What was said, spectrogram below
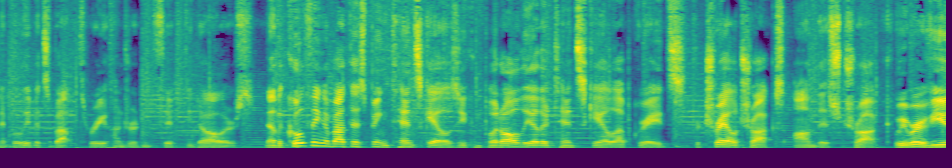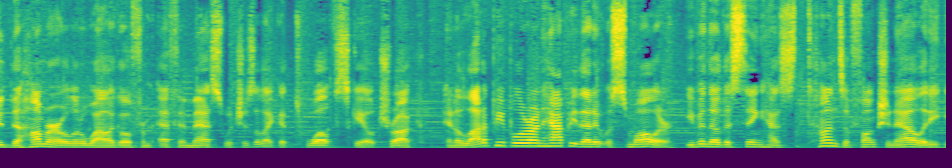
And I believe it's about $350. Now the cool thing about this being 10 scale is you can put all the other 10 scale upgrades for trail trucks on this truck. We reviewed the Hummer a little while ago from FMS, which is like a 12 scale truck. And a lot of people are unhappy that it was smaller. Even though this thing has tons of functionality,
